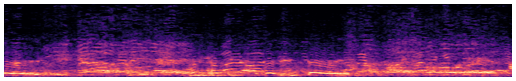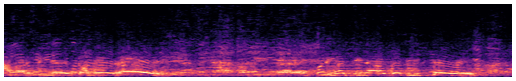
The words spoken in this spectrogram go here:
কবরে খুনি হাসিনা গতিতে আমার মেয়ে কবরে খুনি হাসিনা গতিতে আমার ছেলে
